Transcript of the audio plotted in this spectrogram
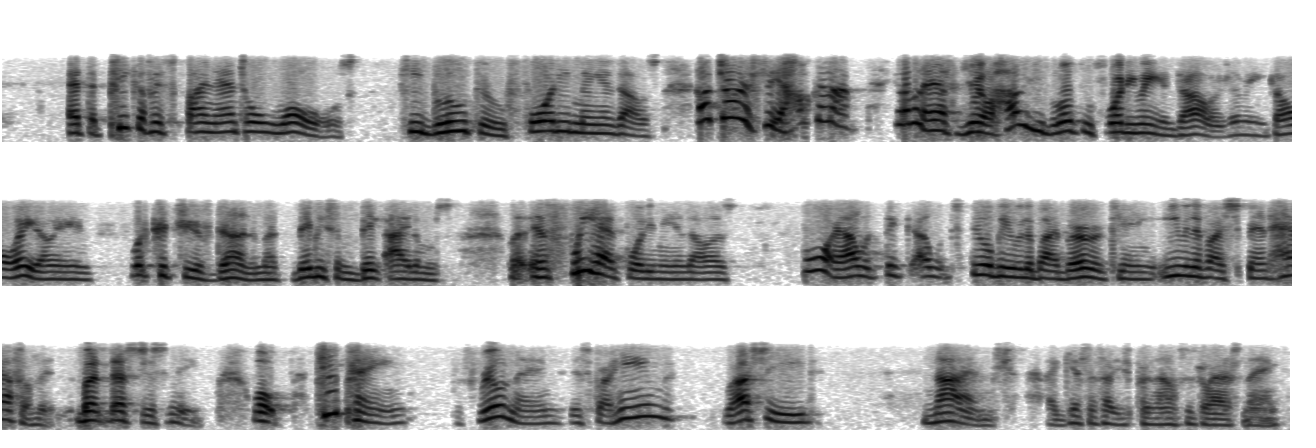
at the peak of his financial woes, he blew through forty million dollars. I'm trying to see how can I. I'm going to ask Gil, how do you blow through forty million dollars? I mean, go wait. I mean, what could you have done? Maybe some big items, but if we had forty million dollars, boy, I would think I would still be able to buy Burger King even if I spent half of it. But that's just me. Well, T Pain, his real name is Faheem Rasheed Nimes. I guess that's how you pronounce his last name.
